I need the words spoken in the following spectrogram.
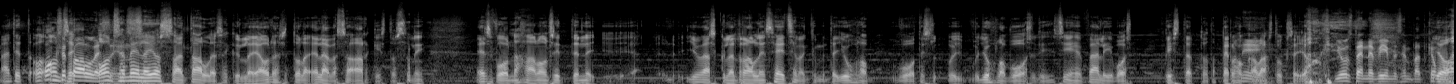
Mä en tiedä, on, on, se, on se meillä jossain tallessa kyllä, ja onhan se tuolla elävässä arkistossa, niin ensi vuonnahan on sitten Jyväskylän rallin 70 juhlavuotis, juhlavuosi, niin siihen väliin voisi pistää tuota perhokalastuksen niin. johonkin. Just ennen viimeisen pätkän Joo,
